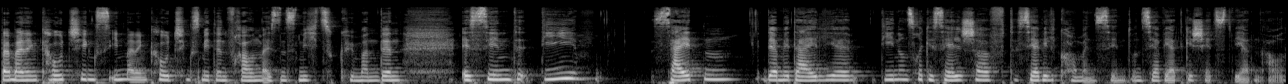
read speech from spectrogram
bei meinen Coachings, in meinen Coachings mit den Frauen meistens nicht zu kümmern, denn es sind die Seiten der Medaille, die in unserer Gesellschaft sehr willkommen sind und sehr wertgeschätzt werden auch.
